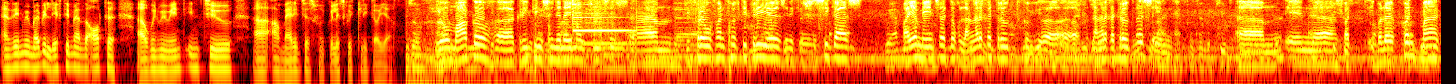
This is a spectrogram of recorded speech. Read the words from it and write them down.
And then we maybe left him at the altar uh, when we went into uh, our marriages. Let's quickly go here. Yo, Marco, uh, greetings in the name of Jesus. Um, die vrou van 53 years en ek is siek baie mense wat nog langer getroud uh, uh, langer getroud is en um, en uh, wat ek wil punt maak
